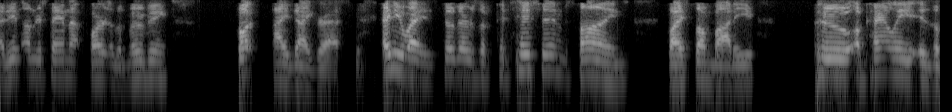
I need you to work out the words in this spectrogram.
I didn't understand that part of the movie, but I digress. Anyway, so there's a petition signed by somebody who apparently is a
